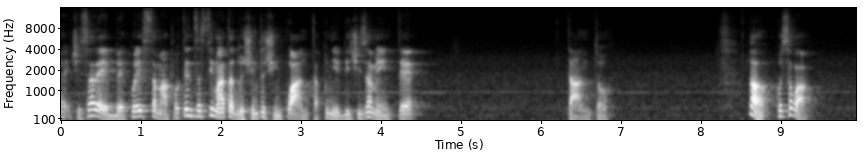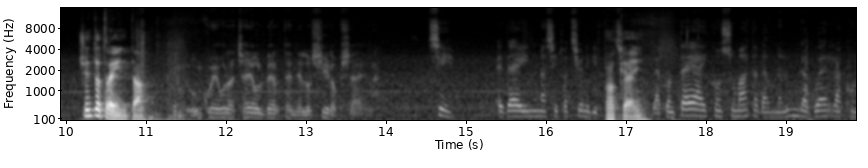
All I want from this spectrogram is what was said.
Eh, ci sarebbe questa, ma potenza stimata 250. Quindi è decisamente tanto. No, questa qua. 130. Dunque ora c'è Olbert nello Shropshire. Sì, ed è in una situazione difficile. Ok. La contea è consumata da una lunga guerra con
